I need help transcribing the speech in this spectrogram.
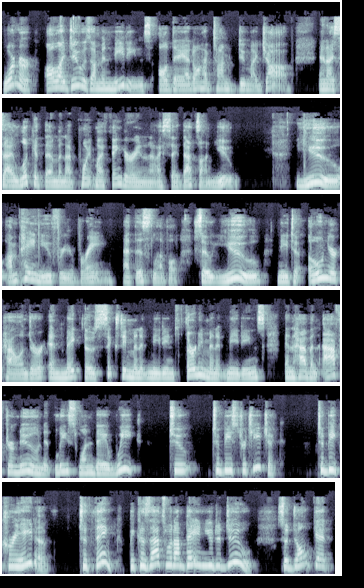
Warner, all I do is I'm in meetings all day. I don't have time to do my job. And I say, I look at them and I point my finger and I say, that's on you you i'm paying you for your brain at this level. So you need to own your calendar and make those 60 minute meetings 30 minute meetings and have an afternoon at least one day a week to to be strategic to be creative to think because that's what i'm paying you to do. So don't get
